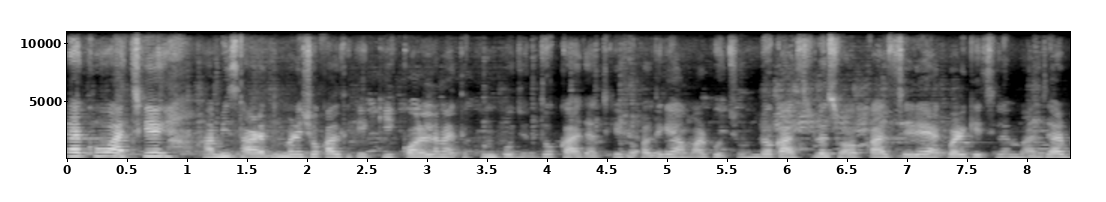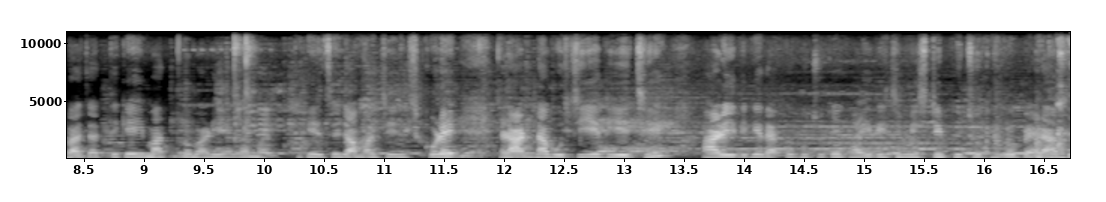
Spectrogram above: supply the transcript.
দেখো, আজকে আমি সারাদিন মানে সকাল থেকে কি করলাম, এতক্ষণ পর্যন্ত কাজ। আজকে সকাল থেকে আমার প্রচণ্ড কাজ ছিল, সব কাজ সেরে একবার গেছিলাম বাজার। বাজার থেকেই মাত্র বাড়ি এলাম, বাড়ি থেকে এসে জামা চেঞ্জ করে রান্না বসিয়ে দিয়েছি। আর এইদিকে দেখো পুচুকে খাইয়ে দিয়েছি, মিষ্টি পুচু খেলো প্যাড়া তো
